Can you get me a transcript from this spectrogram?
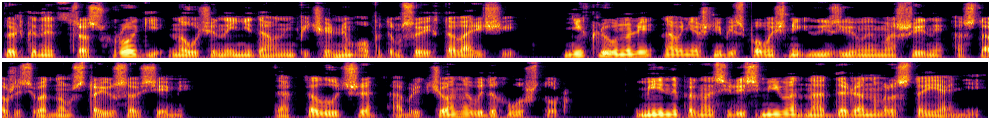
Только на этот раз фроги, наученные недавним печальным опытом своих товарищей, не клюнули на внешне беспомощные и уязвимые машины, оставшись в одном строю со всеми. Так-то лучше, облегченно выдохнул штур. Мины проносились мимо на отдаленном расстоянии.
